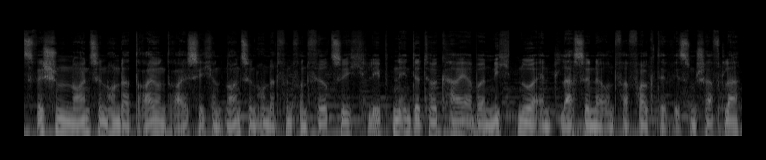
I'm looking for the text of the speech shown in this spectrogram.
Zwischen 1933 und 1945 lebten in der Türkei aber nicht nur entlassene und verfolgte Wissenschaftler,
